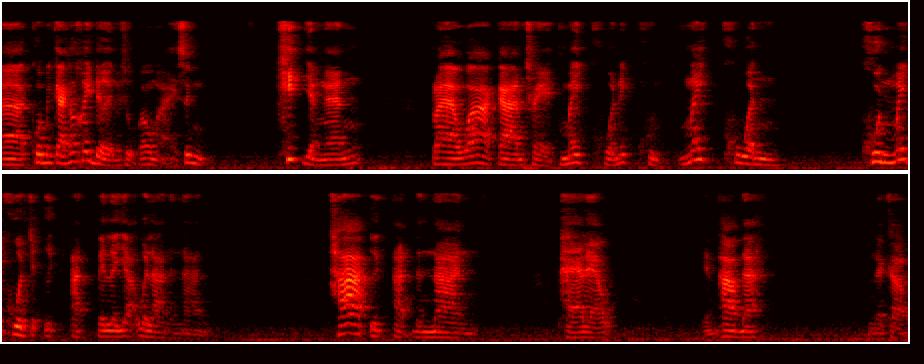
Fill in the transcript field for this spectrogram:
อ่าควรเป็นการค่อยๆเดินไปสู่เป้าหมาย ซึ่งคิดอย่างนั้นแปลว่าการเทรดไม่ควรให้คุณไม่ควร คุณไม่ควรจะอึดอัดเป็นระยะเวลานานๆ ถ้าอึดอัดนานๆ แพ้แล้ว เห็นภาพนะ นะครับ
